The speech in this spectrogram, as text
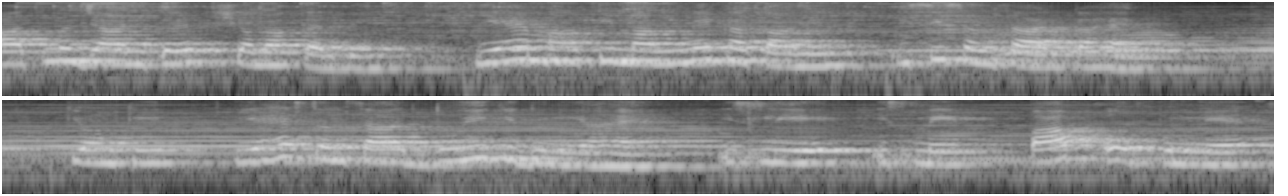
आत्म जानकर क्षमा कर दें। यह माफ़ी मांगने का कानून इसी संसार का है, क्योंकि यह संसार दुई की दुनिया है। इसलिए इसमें पाप और पुण्य,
